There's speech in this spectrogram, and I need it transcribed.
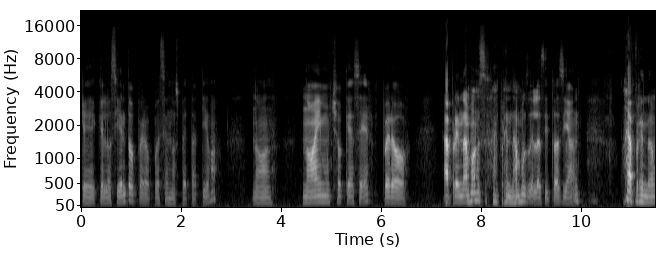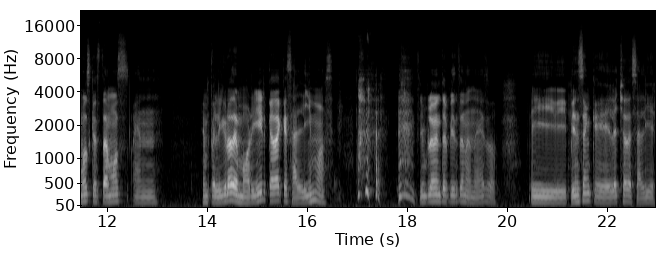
que, que lo siento, pero pues se nos petateó. No, no hay mucho que hacer, pero aprendamos, aprendamos de la situación. Aprendamos que estamos en, en peligro de morir cada que salimos. Simplemente piensen en eso. Y piensen que el hecho de salir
